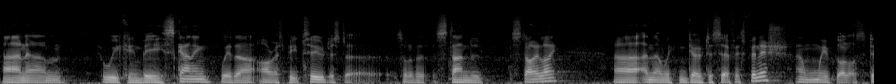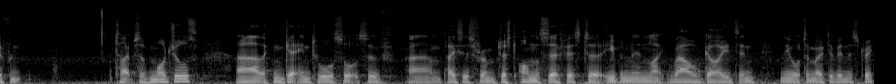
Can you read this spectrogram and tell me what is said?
And um, we can be scanning with our RSP2, just a sort of a standard styli. Uh, and then we can go to surface finish and we've got lots of different types of modules uh, that can get into all sorts of um, places from just on the surface to even in like valve guides in, in the automotive industry.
